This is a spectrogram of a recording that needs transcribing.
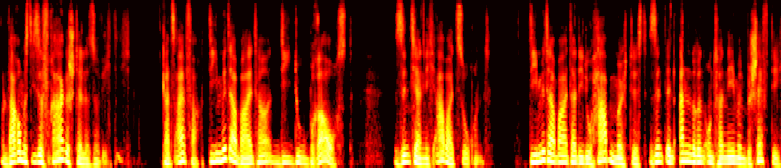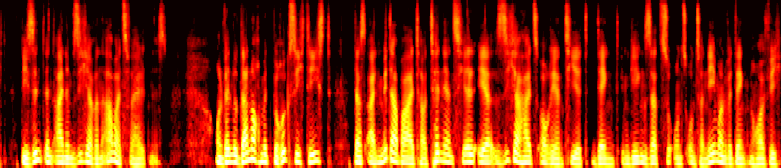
Und warum ist diese Fragestelle so wichtig? Ganz einfach, die Mitarbeiter, die du brauchst, sind ja nicht arbeitssuchend. Die Mitarbeiter, die du haben möchtest, sind in anderen Unternehmen beschäftigt. Die sind in einem sicheren Arbeitsverhältnis. Und wenn du dann noch mit berücksichtigst, dass ein Mitarbeiter tendenziell eher sicherheitsorientiert denkt, im Gegensatz zu uns Unternehmern, wir denken häufig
